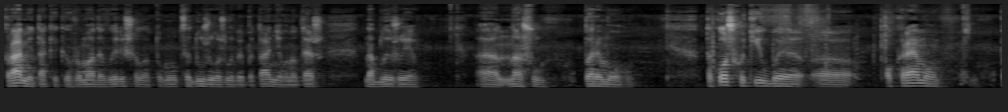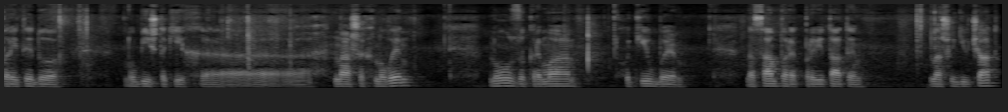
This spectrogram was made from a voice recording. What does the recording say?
храмі, так як і громада вирішила. Тому це дуже важливе питання. Воно теж наближує е, нашу перемогу. Також хотів би е, окремо перейти до ну, більш таких е, наших новин. Ну, зокрема, хотів би насамперед привітати наших дівчат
